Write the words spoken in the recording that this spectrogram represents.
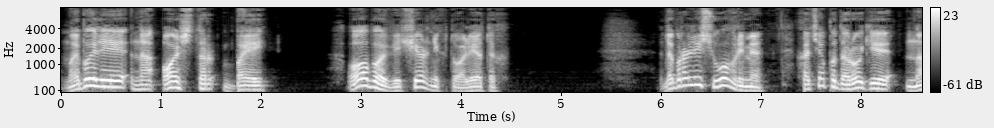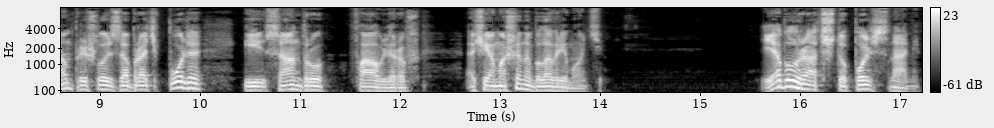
мы были на Ойстер-Бэй, оба в вечерних туалетах. Добрались вовремя, хотя по дороге нам пришлось забрать Поля и Сандру Фаулеров, чья машина была в ремонте. Я был рад, что Поль с нами.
